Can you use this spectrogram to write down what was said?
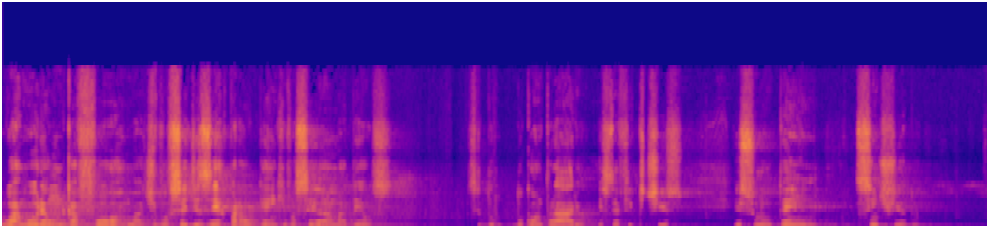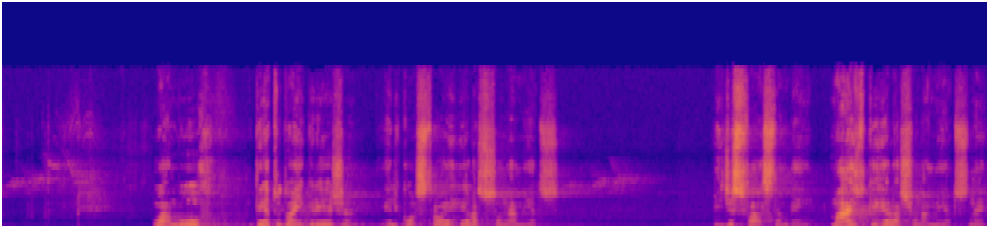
o amor é a única forma de você dizer para alguém que você ama a Deus. Do, do contrário, isso é fictício, isso não tem sentido. O amor, dentro de uma igreja, ele constrói relacionamentos e desfaz também, mais do que relacionamentos, né?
